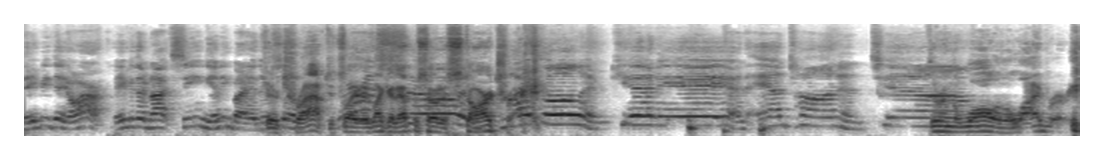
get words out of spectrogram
Maybe they are. Maybe they're not seeing anybody. they're saying, trapped. It's like like an episode of Star Trek. Michael and Kitty and Anton and Tim. They're in the wall of the library.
